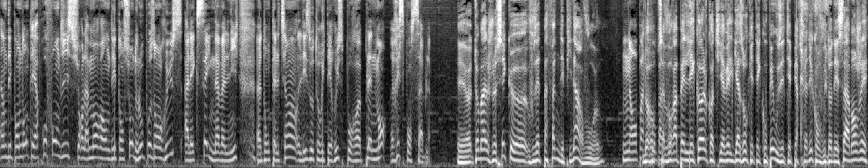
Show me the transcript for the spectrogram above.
indépendante et approfondie sur la mort en détention de l'opposant russe Alexei Navalny, dont elle tient les autorités russes pour pleinement responsables. Et euh, Thomas, je sais que vous n'êtes pas fan d'épinards, vous. Hein Non, pas non, trop. pas ça trop. vous rappelle l'école quand il y avait le gazon qui était coupé, vous étiez persuadé qu'on vous donnait ça à manger.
